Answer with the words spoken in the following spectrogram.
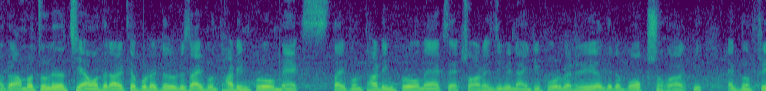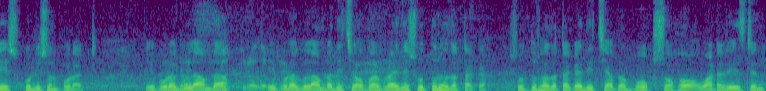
আচ্ছা আমরা চলে যাচ্ছি আমাদের আরেকটা প্রোডাক্ট ওটা হচ্ছে iPhone thirteen pro max iPhone thirteen pro max একশো আঠাশ GB ninety four battery health এটা বক্স সহ আর কি। একদম ফ্রেশ কন্ডিশন প্রোডাক্ট এই প্রোডাক্টগুলো আমরা এই প্রোডাক্টগুলো আমরা দিচ্ছি অফার প্রাইসে সত্তর হাজার টাকা। সত্তর হাজার টাকায় দিচ্ছি আপনার বক্স সহ ওয়াটার রেজিস্ট্যান্ট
